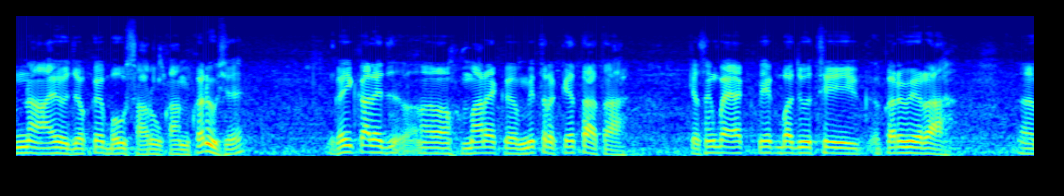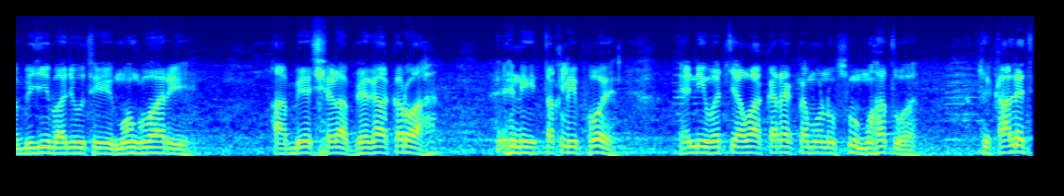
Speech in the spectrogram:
એમના આયોજકે બહુ સારું કામ કર્યું છે. ગઈકાલે જ મારા એક મિત્ર કહેતા હતા કે સંગભાઈ એક એક બાજુથી કરવેરા બીજી બાજુથી મોંઘવારી, આ બે છેડા ભેગા કરવા એની તકલીફ હોય એની વચ્ચે આવા કાર્યક્રમોનું શું મહત્ત્વ એટલે કાલે જ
